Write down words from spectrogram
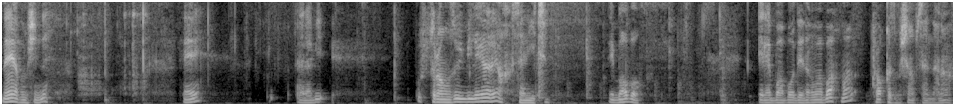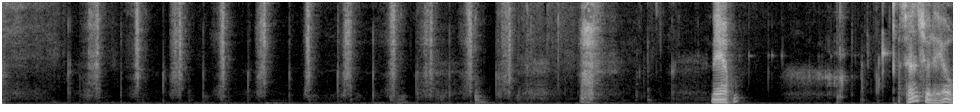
Ne yapayım şimdi? E? Hele bir usturamızı bir bile yarayak senin için. E babo. Ele babo dediğime bakma. Çok kızmışım senden ha. Yapayım? Sen söyle ya.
